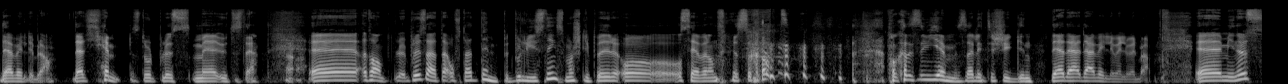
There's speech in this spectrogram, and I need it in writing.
Det er veldig bra. Det er et kjempestort pluss med utested. Eh, et annet pluss er at det ofte er dempet belysning, så man slipper å, å se hverandre så godt. man kan liksom gjemme seg litt i skyggen. Det, det, det er veldig, veldig, veldig bra. Eh, minus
